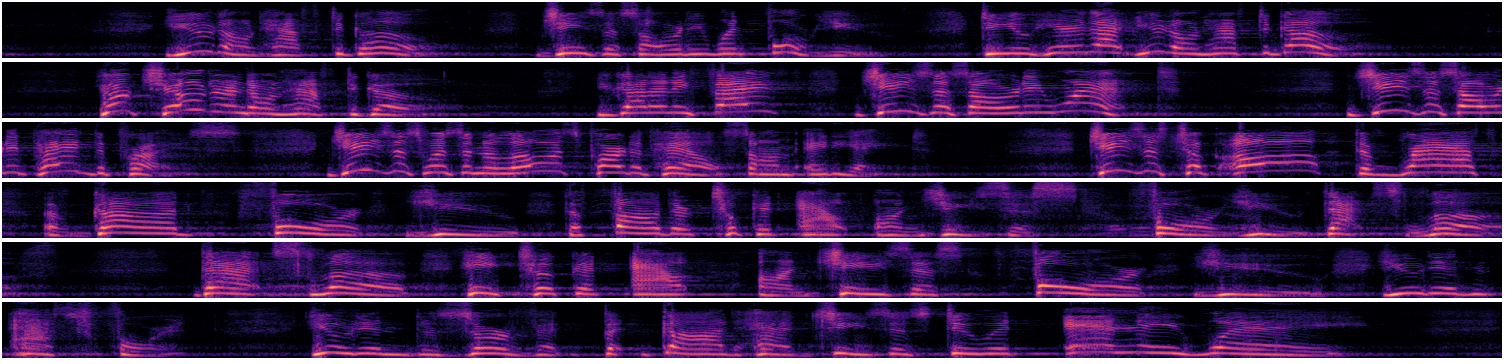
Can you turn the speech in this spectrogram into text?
You don't have to go. Jesus already went for you. Do you hear that? You don't have to go. Your children don't have to go. You got any faith? Jesus already went. Jesus already paid the price. Jesus was in the lowest part of hell, Psalm 88. Jesus took all the wrath of God for you. The Father took it out on Jesus for you. That's love. That's love. He took it out on Jesus for you. You didn't ask for it. You didn't deserve it, but God had Jesus do it anyway.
